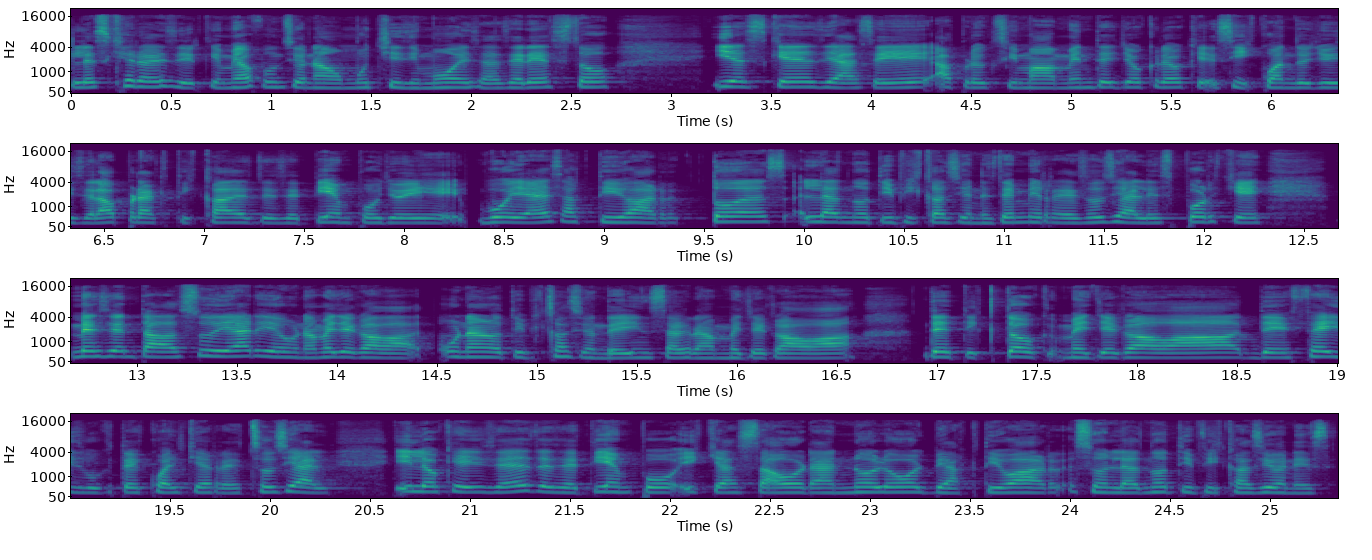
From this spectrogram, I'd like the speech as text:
les quiero decir que me ha funcionado muchísimo es hacer esto y es que desde hace aproximadamente, yo creo que sí, cuando yo hice la práctica desde ese tiempo, yo dije, voy a desactivar todas las notificaciones de mis redes sociales porque me sentaba a estudiar y de una me llegaba una notificación de Instagram, me llegaba de TikTok, me llegaba de Facebook, de cualquier red social. Y lo que hice desde ese tiempo y que hasta ahora no lo volví a activar son las notificaciones.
